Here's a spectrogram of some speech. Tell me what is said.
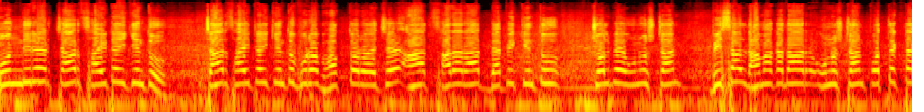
মন্দিরের চার সাইডেই কিন্তু, চার সাইডেই কিন্তু পুরো ভক্ত রয়েছে। আর সারা রাত ব্যাপী কিন্তু চলবে অনুষ্ঠান, বিশাল ধামাকাদার অনুষ্ঠান। প্রত্যেকটা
